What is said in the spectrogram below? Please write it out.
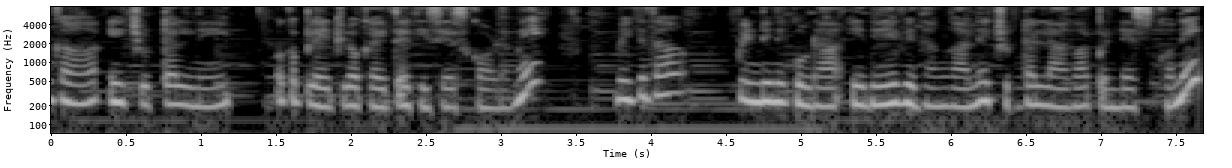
ఇంకా ఈ చుట్టల్ని ఒక ప్లేట్లోకి అయితే తీసేసుకోవడమే. మిగతా పిండిని కూడా ఇదే విధంగానే చుట్టల్లాగా పిండేసుకొని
